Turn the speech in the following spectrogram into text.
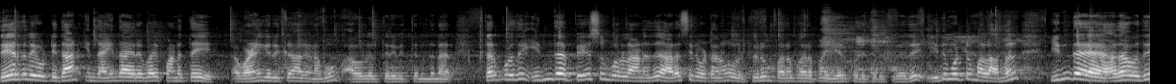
தேர்தலை ஒட்டி தான் இந்த ஐந்தாயிரம் ரூபாய் பணத்தை வழங்கியிருக்கிறார் எனவும் அவர்கள் தெரிவித்திருந்தனர். தற்போது இந்த பேசும் பொருளானது அரசியல் வட்டாரங்கள் ஒரு பெரும் பரபரப்பை ஏற்படுத்தியிருக்கிறது. இது மட்டுமல்லாமல் இந்த அதாவது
